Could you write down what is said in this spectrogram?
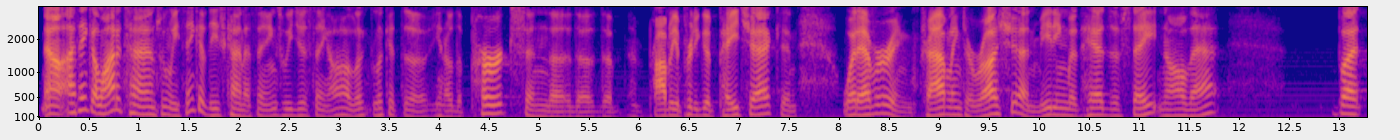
Now, I think a lot of times when we think of these kind of things, we just think, oh, look, look at the, you know, the perks and the, the, the probably a pretty good paycheck and whatever, and traveling to Russia and meeting with heads of state and all that. But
